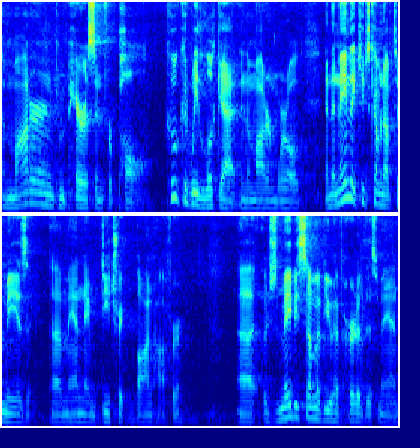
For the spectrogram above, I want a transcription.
a modern comparison for Paul. Who could we look at in the modern world? And the name that keeps coming up to me is a man named Dietrich Bonhoeffer uh, which maybe some of you have heard of this man.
